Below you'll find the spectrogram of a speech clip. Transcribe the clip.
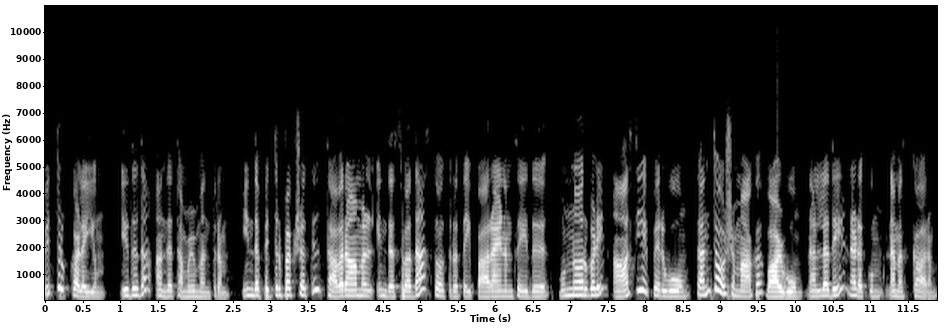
பித்ருக்களையும். இதுதான் அந்த தமிழ் மந்திரம். இந்த பித்ருபக்ஷத்தில் தவறாமல் இந்த ஸ்வதா ஸ்தோத்திரத்தை பாராயணம் செய்து முன்னோர்களின் ஆசியை பெறுவோம் சந்தோஷமாக வாழ்வோம். நல்லதே நடக்கும். நமஸ்காரம்.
